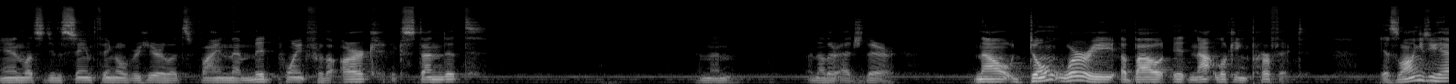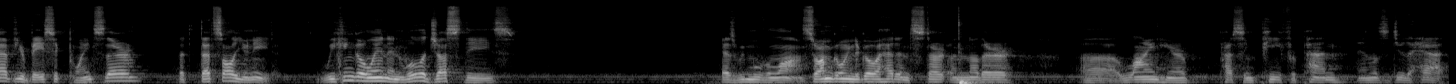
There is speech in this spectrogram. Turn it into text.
And let's do the same thing over here. Let's find that midpoint for the arc, extend it, and then another edge there. Now, don't worry about it not looking perfect. As long as you have your basic points there, that, that's all you need. We can go in and we'll adjust these as we move along. So I'm going to go ahead and start another uh, line here, pressing P for pen, and let's do the hat.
